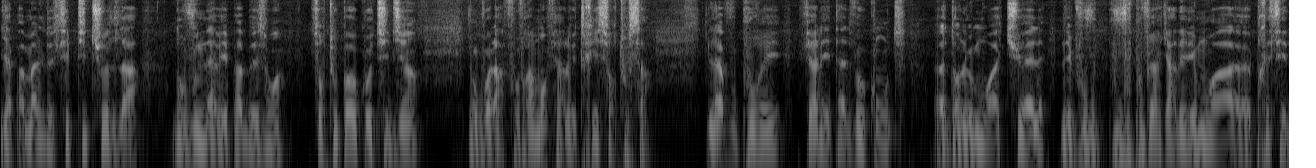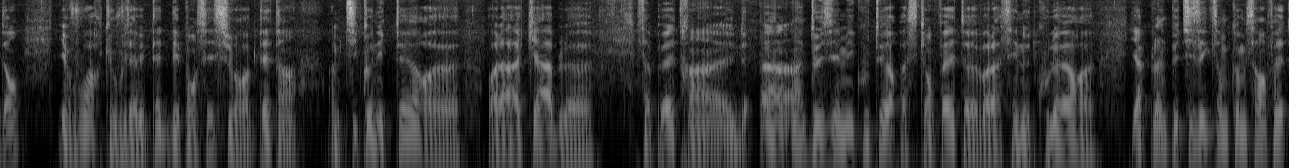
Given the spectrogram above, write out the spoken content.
il y a pas mal de ces petites choses-là dont vous n'avez pas besoin, surtout pas au quotidien. Donc voilà, faut vraiment faire le tri sur tout ça. Là, vous pourrez faire l'état de vos comptes euh, dans le mois actuel, mais vous, pouvez regarder les mois euh, précédents et voir que vous avez peut-être dépensé sur euh, peut-être un, petit connecteur, voilà, câble. ça peut être un, deuxième écouteur parce qu'en fait, voilà, c'est une autre couleur. Il y a plein de petits exemples comme ça en fait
